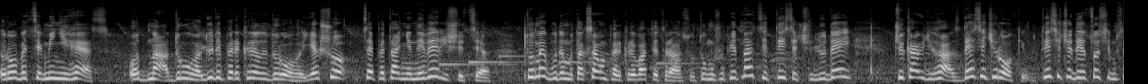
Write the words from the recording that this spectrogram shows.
робиться міні-ГЕС. Одна, друга. Люди перекрили дороги. Якщо це питання не вирішиться, то ми будемо так само перекривати трасу. Тому що 15 тисяч людей чекають газ 10 років. 1970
